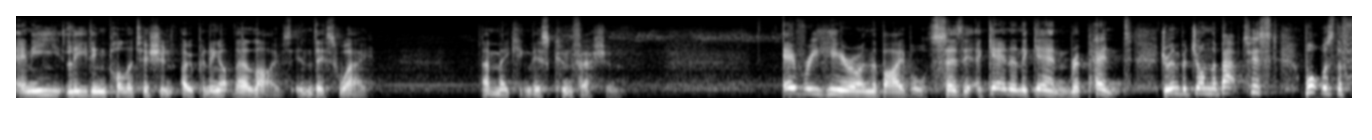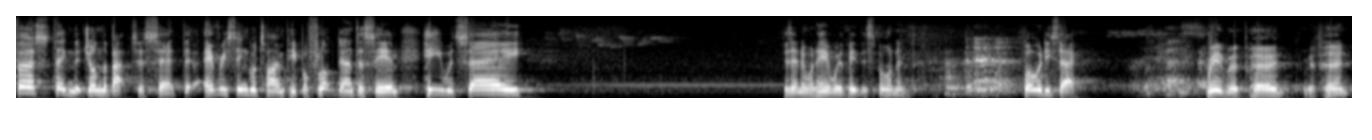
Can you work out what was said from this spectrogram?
any leading politician opening up their lives in this way and making this confession? Every hero in the Bible says it again and again repent. Do you remember John the Baptist? What was the first thing that John the Baptist said? That every single time people flocked down to see him, he would say, Is anyone here with me this morning? what would he say? Repent. repent, repent,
